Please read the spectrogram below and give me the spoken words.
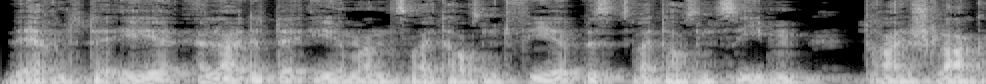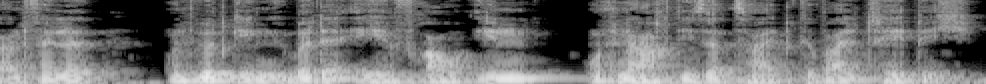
Während der Ehe erleidet der Ehemann 2004 bis 2007 drei Schlaganfälle und wird gegenüber der Ehefrau in und nach dieser Zeit gewalttätig.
